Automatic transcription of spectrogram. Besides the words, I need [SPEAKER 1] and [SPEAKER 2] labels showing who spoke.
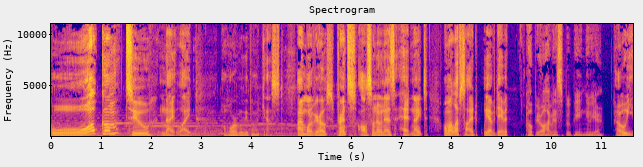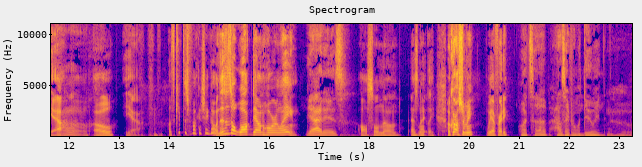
[SPEAKER 1] Welcome to Nightlight, a horror movie podcast. I'm one of your hosts, Prince, also known as Head Knight. On my left side, we have David.
[SPEAKER 2] Hope you're all having a spoopy new year.
[SPEAKER 1] Oh, yeah.
[SPEAKER 3] Oh,
[SPEAKER 1] Oh, yeah. Let's keep this fucking shit going. This is a walk down horror lane,
[SPEAKER 3] yeah, it is.
[SPEAKER 1] also known as Nightly. Across from me, we have Freddy.
[SPEAKER 3] What's up? How's everyone doing?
